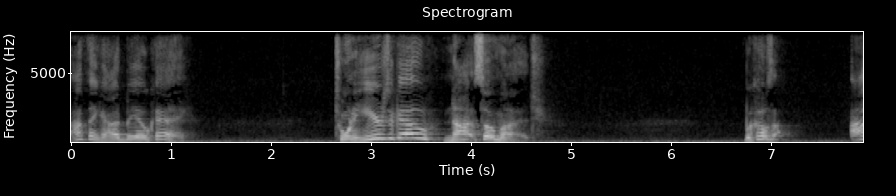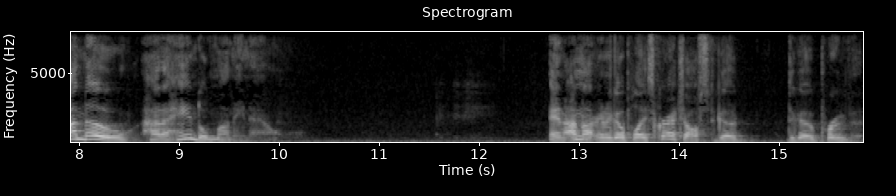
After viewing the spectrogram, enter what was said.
I think I'd be okay. 20 years ago, not so much. Because I know how to handle money now. And I'm not going to go play scratch offs to go, to go prove it.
